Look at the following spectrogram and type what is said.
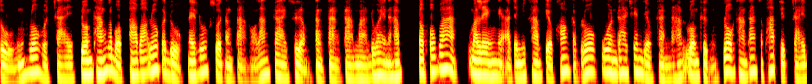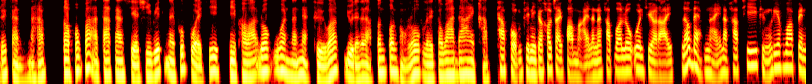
สูง โรคหัวใจ รวมทั้งระบบภาวะโรคกระดูกในโรคส่วนต่างๆ ของร่างกายเสื่อมต่างๆ ตามมาด้วยนะครับ เราพบว่ามะเร็งเนี่ยอาจจะมีความเกี่ยวข้องกับโรคอ้วนได้เช่นเดียวกันนะครับรวมถึงโรคทางด้านสภาพจิตใจด้วยกันนะครับ เราพบว่าอัตราการเสียชีวิตในผู้ป่วยที่มีภาวะโรคอ้วนนั้นเนี่ยถือว่าอยู่ในระดับต้นๆของโลกเลยก็ว่าได้ครับครับผมทีนี้ก็เข้าใจความหมายแล้วนะครับ ว่าโรคอ้วนคืออะไร แล้วแบบไหนล่ะครับ ที่ถึงเรียกว่าเป็น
